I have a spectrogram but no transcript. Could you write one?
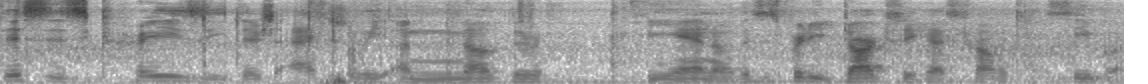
This is crazy. There's actually another piano. This is pretty dark, so you guys probably can't see. But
